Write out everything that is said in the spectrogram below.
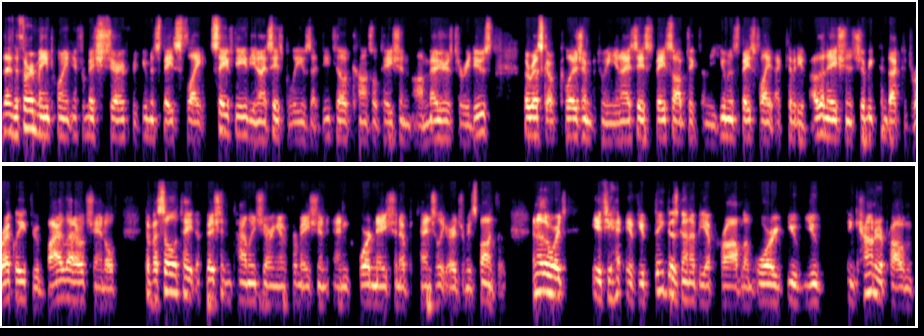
then the third main point, information sharing for human space flight safety. The United States believes that detailed consultation on measures to reduce the risk of collision between United States space object and the human spaceflight activity of other nations should be conducted directly through bilateral channels to facilitate efficient and timely sharing information and coordination of potentially urgent responses. In other words, if you if you think there's going to be a problem or you you encountered a problem,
